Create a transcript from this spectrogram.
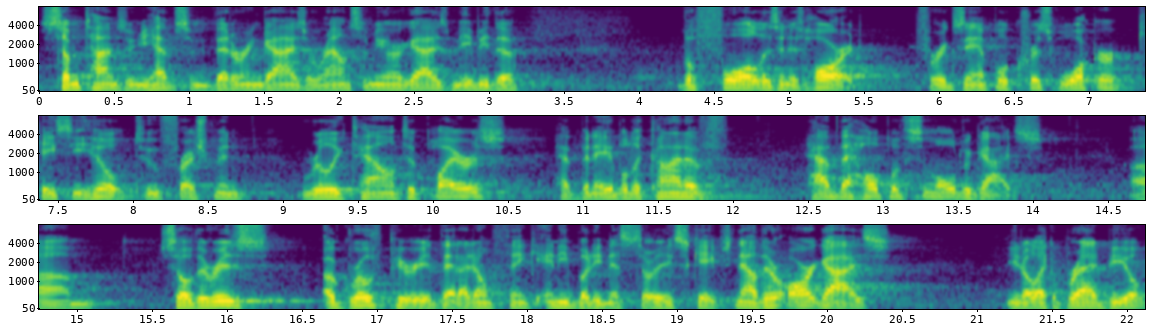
sometimes when you have some veteran guys around some younger guys, maybe the, the fall isn't as hard. For example, Chris Walker, Kasey Hill, two freshmen, really talented players, have been able to kind of have the help of some older guys. Um, so there is a growth period that I don't think anybody necessarily escapes. Now, there are guys, you know, like a Brad Beal,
